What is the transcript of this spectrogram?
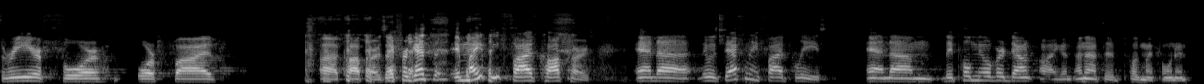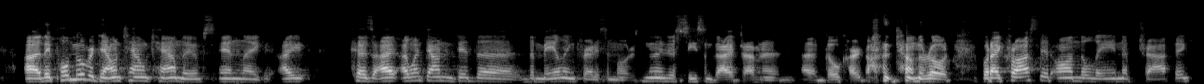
three or four or five uh, cop cars. I forget. The, it might be five cop cars, and uh, it was definitely five police. And um, they pulled me over down. Oh, I'm gonna have to plug my phone in. Uh, they pulled me over downtown Kamloops, and like I, because I, I went down and did the the mailing for Edison Motors, and then I just see some guy driving a, a go kart down the road. But I crossed it on the lane of traffic,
